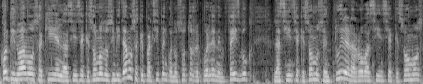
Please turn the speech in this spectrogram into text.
Continuamos aquí en La Ciencia que Somos. Los invitamos a que participen con nosotros. Recuerden en Facebook La Ciencia que Somos, en Twitter arroba Ciencia que Somos,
